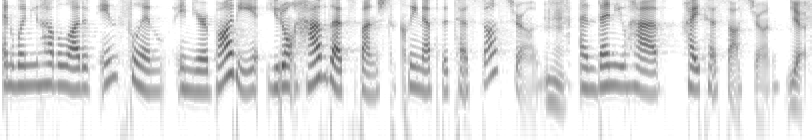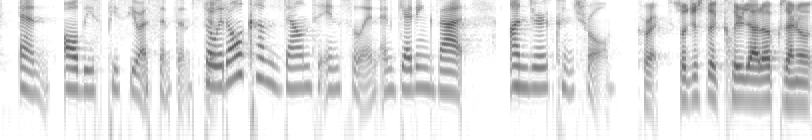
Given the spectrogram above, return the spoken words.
And when you have a lot of insulin in your body you don't have that sponge to clean up the testosterone. Mhm. and then you have high testosterone yeah. and all these pcos symptoms. So Yeah. it all comes down to insulin and getting that under control. Correct. So just to clear that up because i know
